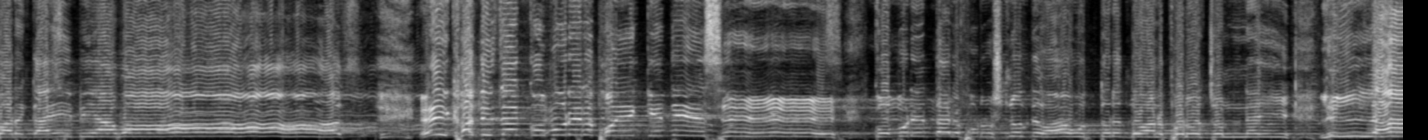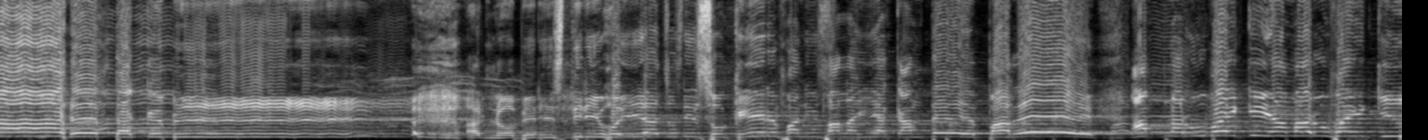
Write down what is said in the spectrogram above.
পর গাইবি আওয়াজ। এই খাদিজা কবরের ভয়ে কেঁদেছে। কবরে তার প্রশ্ন দেওয়া, উত্তর দেওয়ার প্রয়োজন নেই। লিল্লাহে তাকবীর। আর নবীর স্ত্রী হইয়া যদি চোখের ফানি ফালাইয়া কানতে পারে, আপনার উভয় কি, আমার উভয় কি?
